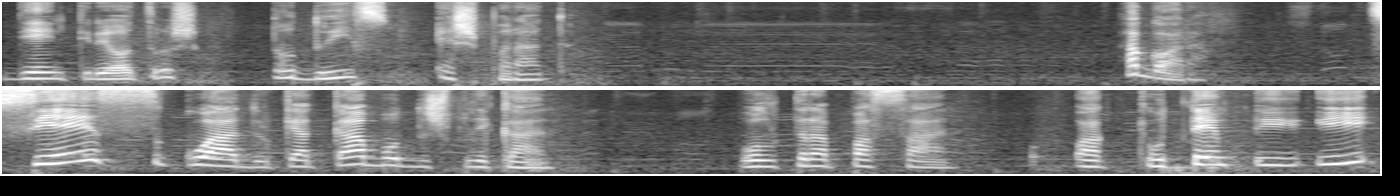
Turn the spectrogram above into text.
de entre outros, tudo isso é esperado. Agora, se esse quadro que acabo de explicar ultrapassar o tempo e, e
